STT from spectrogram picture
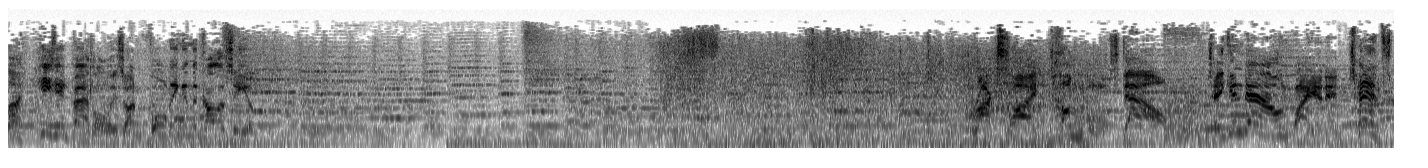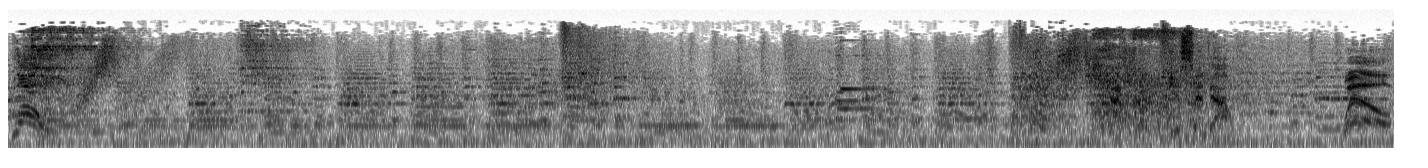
A heated battle is unfolding in the Colosseum. Tumbles down, taken down by an intense blow. Actor is sent out. Well,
